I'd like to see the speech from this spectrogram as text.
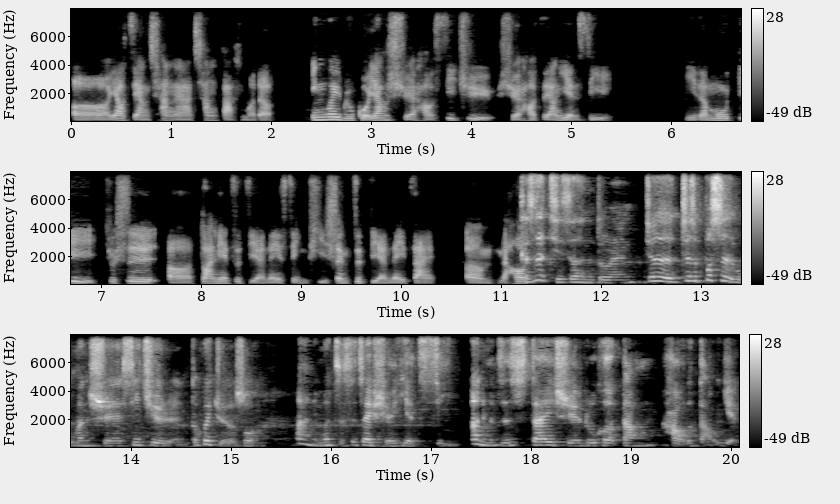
呃，要怎样唱啊，唱法什么的。因为如果要学好戏剧，学好怎样演戏，你的目的就是呃锻炼自己的内心，提升自己的内在，嗯，然后。可是其实很多人就是就是不是我们学戏剧的人都会觉得说。那你们只是在学演戏，那你们只是在学如何当好的导演，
